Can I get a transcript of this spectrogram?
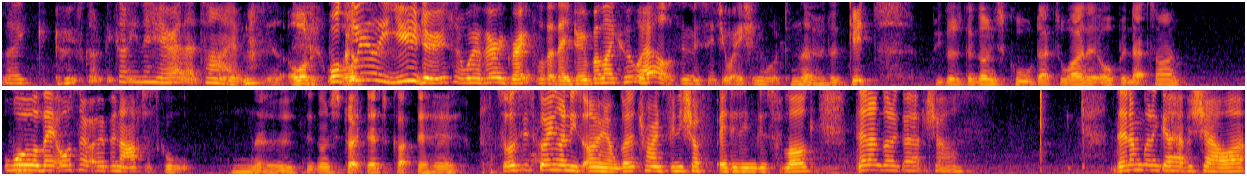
Like, who's going to be cutting their hair at that time? Yeah, the- Well, clearly you do, so we're very grateful that they do. But like, who else in this situation would? No, the kids because they're going to school. That's why they open that time. Well, they also open after school. No, they're going straight there to cut their hair. So it's just going on his own. I'm going to try and finish off editing this vlog. Then I'm going to go have a shower. Then I'm going to go have a shower.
